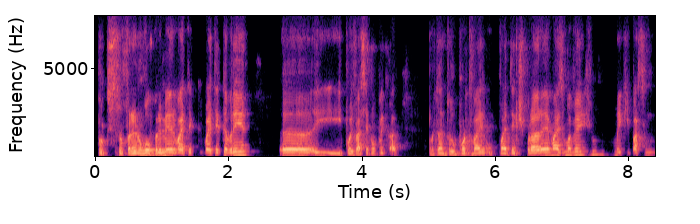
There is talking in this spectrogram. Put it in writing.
porque se sofrer um gol primeiro vai ter, vai ter que abrir uh, e, e, depois vai ser complicado. Portanto, o Porto vai, o que vai ter que esperar é mais uma vez uma equipa assim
